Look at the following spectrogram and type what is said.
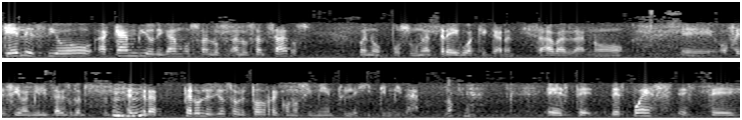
¿Qué les dio a cambio, digamos, a los, a los alzados? Bueno, pues una tregua que garantizaba la no eh, ofensiva militar, etcétera, pero les dio sobre todo reconocimiento y legitimidad, ¿no? Este, después, este,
